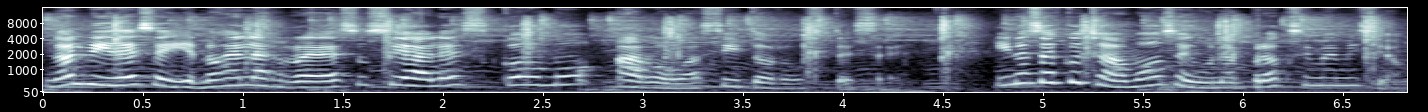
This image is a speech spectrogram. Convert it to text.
No olvides seguirnos en las redes sociales como arroba Y nos escuchamos en una próxima emisión.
